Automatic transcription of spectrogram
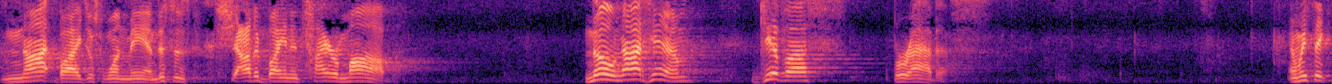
not by just one man, this is shouted by an entire mob. No, not him. Give us Barabbas. And we think,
